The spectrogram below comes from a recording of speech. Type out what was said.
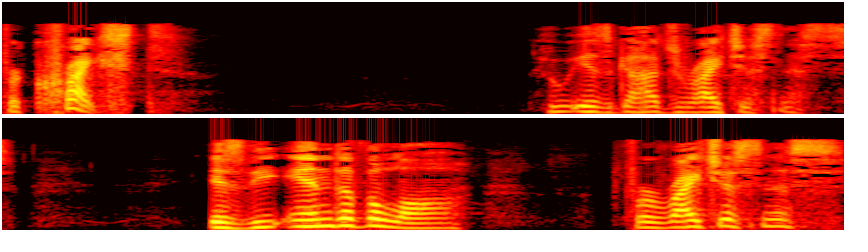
For Christ, who is God's righteousness, is the end of the law for righteousness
